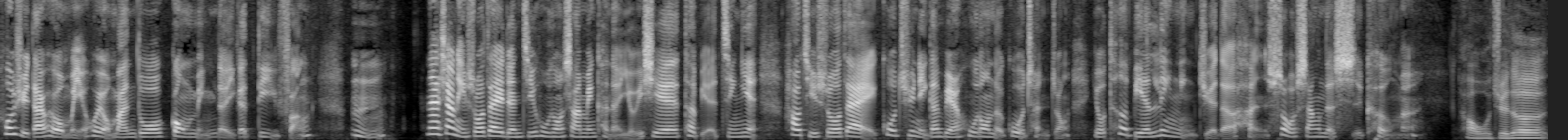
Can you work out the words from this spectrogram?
或许待会我们也会有蛮多共鸣的一个地方。嗯，那像你说，在人机互动上面可能有一些特别的经验，好奇说，在过去你跟别人互动的过程中，有特别令你觉得很受伤的时刻吗？好，我觉得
